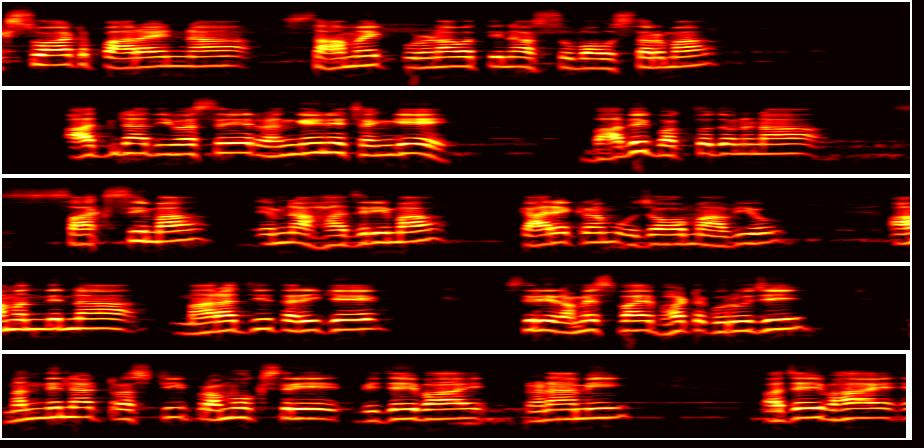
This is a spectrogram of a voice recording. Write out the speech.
એકસો આઠ પારાયણના સામૂહિક પૂર્ણાવતીના શુભ અવસરમાં આજના દિવસે રંગે ને ચંગે ભાવિક ભક્તજનોના સાક્ષીમાં, એમના હાજરીમાં કાર્યક્રમ ઉજવવામાં આવ્યો. આ મંદિરના મહારાજજી તરીકે શ્રી રમેશભાઈ ભટ્ટ ગુરુજી, મંદિરના ટ્રસ્ટી પ્રમુખ શ્રી વિજયભાઈ પ્રણામી, અજયભાઈ,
